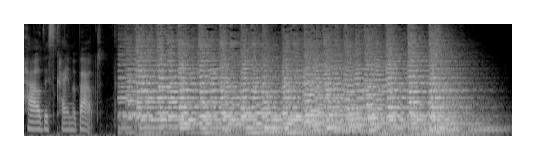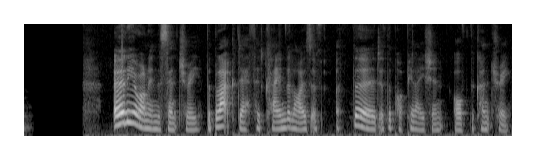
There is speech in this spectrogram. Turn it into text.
how this came about. Earlier on in the century, the Black Death had claimed the lives of a third of the population of the country.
